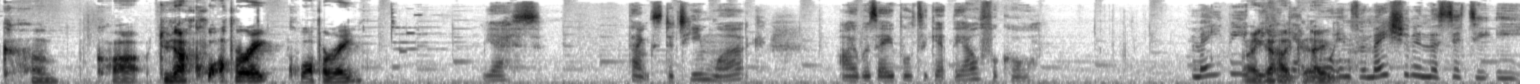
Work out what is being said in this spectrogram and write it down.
com co do not cooperate. Cooperate. Yes. Thanks to teamwork, I was able to get the Alpha Core. Maybe my we God, can get more I- information in the city, Eve.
